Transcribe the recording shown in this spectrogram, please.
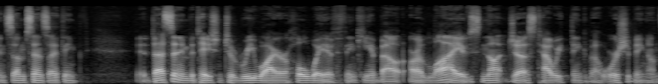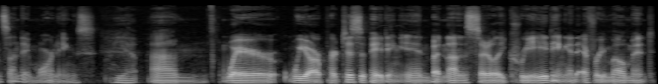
In some sense, I think that's an invitation to rewire a whole way of thinking about our lives, not just how we think about worshiping on Sunday mornings yeah um, where we are participating in, but not necessarily creating at every moment,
